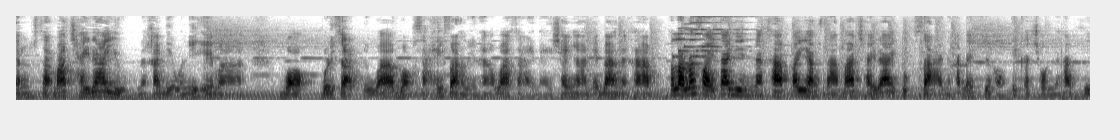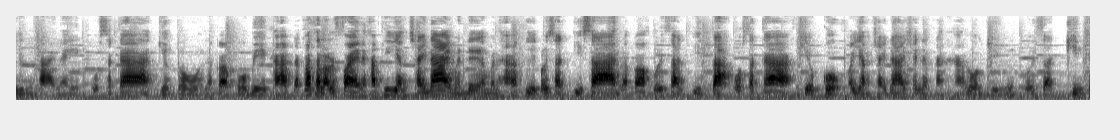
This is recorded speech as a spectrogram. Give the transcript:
ยังสามารถใช้ได้อยู่นะครับ เดี๋ยววันนี้เอมา บอกบริษัทหรือว่าบอกสายให้ฟังเลยนะฮะว่าสายไหนใช้งานได้บ้างนะครับสำหรับรถไฟใต้ดินนะครับก็ยังสามารถใช้ได้ทุกสายนะครับในเครือของเอกชนนะครับคือสายในโอซาก้าเกียวโต แล้วก็โกเบครับแล้วก็สำหรับรถไฟนะครับที่ยังใช้ได้เหมือนเดิมนะฮะก็คือบริษัทอีซานแล้วก็บริษัทอิตะโอซาก้าเคียวโกะก็ยังใช้ได้เช่นเดียวกันฮะรวมถึงบริษัทคินเท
